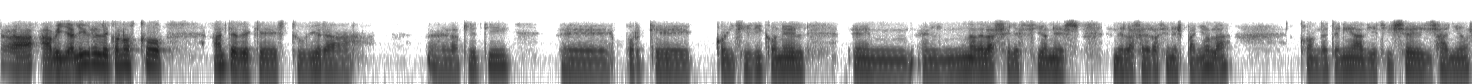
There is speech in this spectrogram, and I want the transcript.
A, Villalibre le conozco antes de que estuviera en el Atleti, eh, porque coincidí con él en, una de las selecciones de la Federación Española, cuando tenía 16 años.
